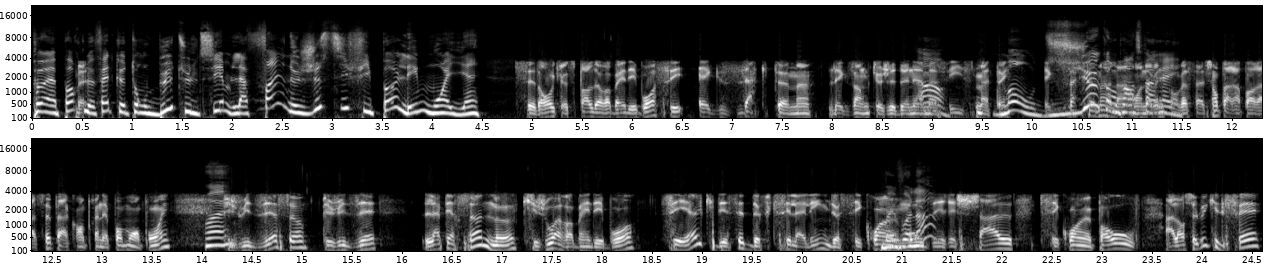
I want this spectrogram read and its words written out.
peu importe le fait que ton but ultime, la fin ne justifie pas les moyens. C'est drôle que tu parles de Robin des Bois, c'est exactement l'exemple que j'ai donné à ma oh, fille ce matin. Mon Dieu, qu'on pense On avait une conversation par rapport à ça, puis elle comprenait pas mon point. Puis je lui disais ça, puis je lui disais, la personne là qui joue à Robin des Bois, c'est elle qui décide de fixer la ligne de c'est quoi ben un voilà. riche puis c'est quoi un pauvre. Alors celui qui le fait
